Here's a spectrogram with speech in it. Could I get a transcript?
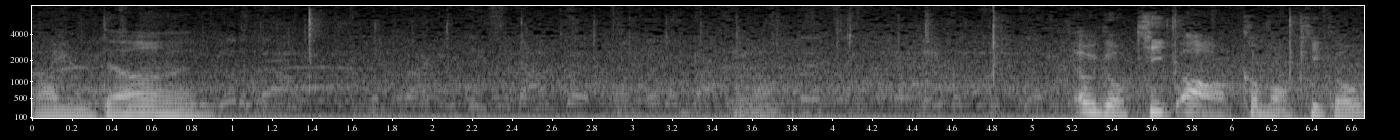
I'm done. There we go, Kiko. Oh, come on, Kiko.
